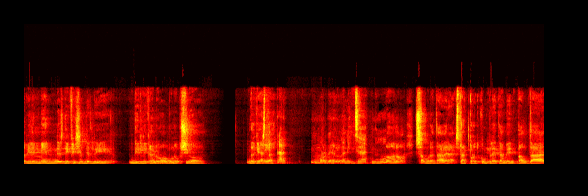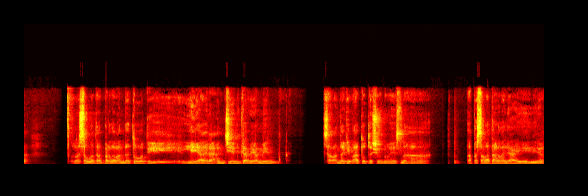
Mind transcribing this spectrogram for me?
evidentment és difícil dir-li dir-li que no amb una opció d'aquesta. Molt ben organitzat, no? No, no, seguretat, a veure, està tot completament pautat, la seguretat per davant de tot i, i a veure, amb gent que realment saben de què va tot això, no és anar a passar la tarda allà i mira,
